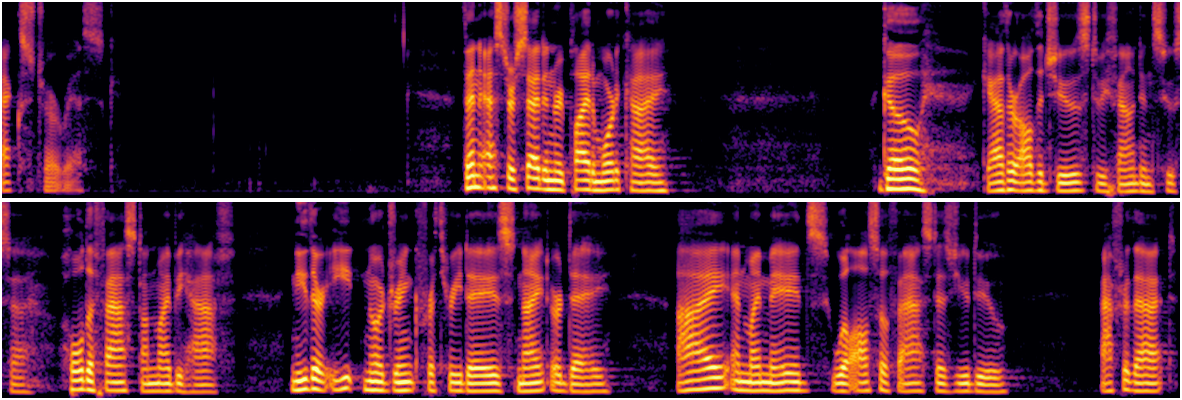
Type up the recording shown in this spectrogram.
extra risk. Then Esther said in reply to Mordecai, Go, gather all the Jews to be found in Susa, hold a fast on my behalf, neither eat nor drink for three days, night or day. I and my maids will also fast as you do. After that,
